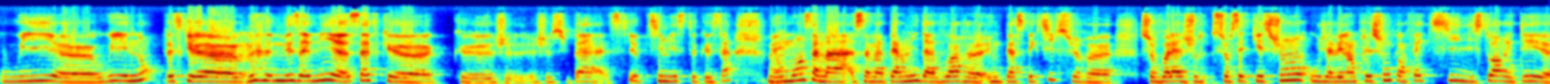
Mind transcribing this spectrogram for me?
oui, oui et non, parce que mes amis savent que que je je suis pas si optimiste que ça, mais au moins ça m'a ça m'a permis d'avoir euh, une perspective sur euh, sur voilà sur, cette question où j'avais l'impression qu'en fait si l'histoire était euh,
